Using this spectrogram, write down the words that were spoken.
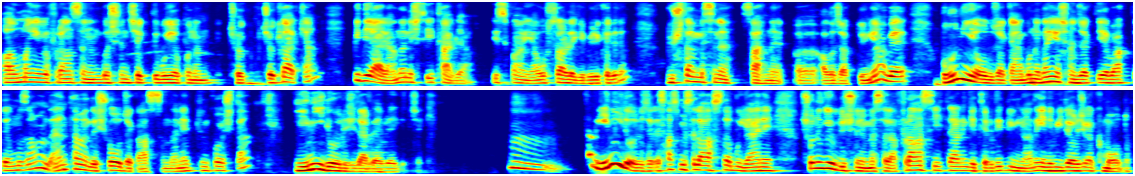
Almanya ve Fransa'nın başını çektiği bu yapının çök, çökerken bir diğer yandan işte İtalya, İspanya, Avustralya gibi ülkelerin güçlenmesine sahne e, alacak dünya ve bu niye olacak yani bu neden yaşanacak diye baktığımız zaman da en temelde şu olacak aslında Neptün Koç'ta yeni ideolojiler devreye girecek. Hmm. Tabii yeni ideolojiler. Esas mesela aslında bu. Yani şunun gibi düşünün mesela Fransız ihtilalinin getirdiği dünyada yeni bir ideolojik akım oldu.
